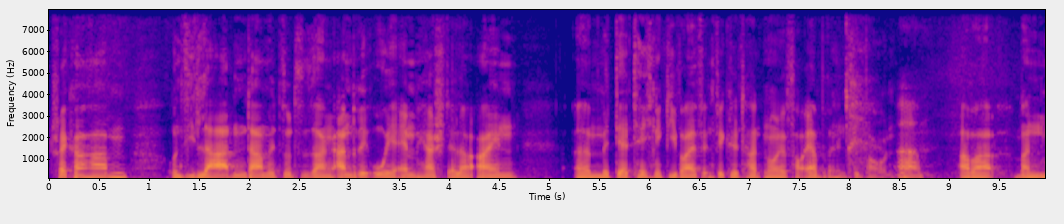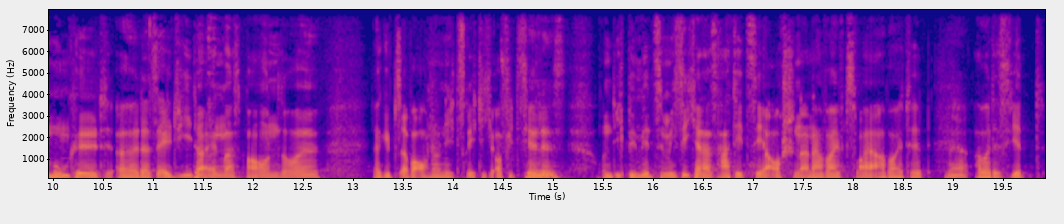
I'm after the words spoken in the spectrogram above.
Tracker haben und sie laden damit sozusagen andere OEM-Hersteller ein, äh, mit der Technik, die Valve entwickelt hat, neue VR-Brillen zu bauen. Ah. Aber man munkelt, äh, dass LG da irgendwas bauen soll. Da gibt es aber auch noch nichts richtig Offizielles. Mhm. Und ich bin mir ziemlich sicher, dass HTC auch schon an der Vive 2 arbeitet. Ja. Aber das wird,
